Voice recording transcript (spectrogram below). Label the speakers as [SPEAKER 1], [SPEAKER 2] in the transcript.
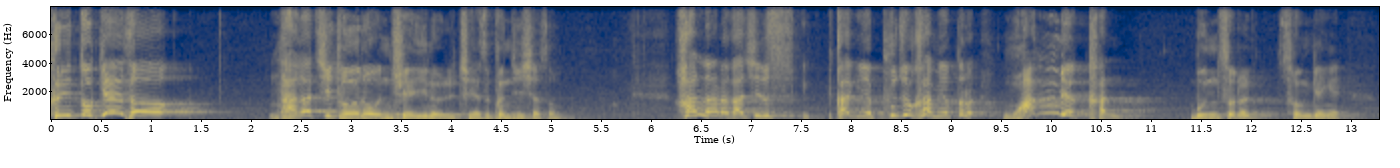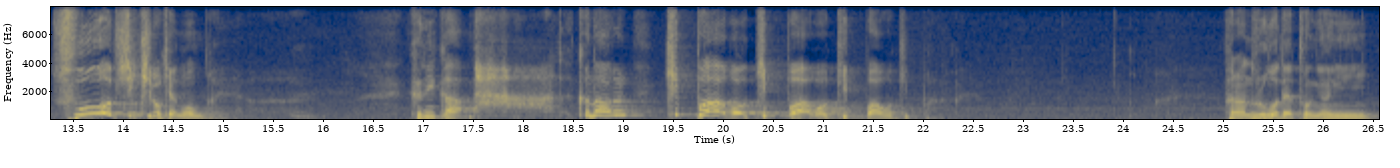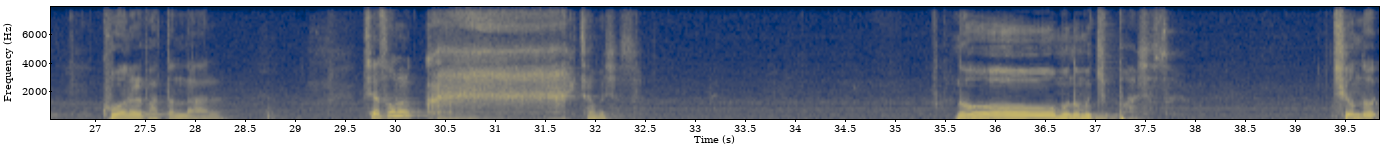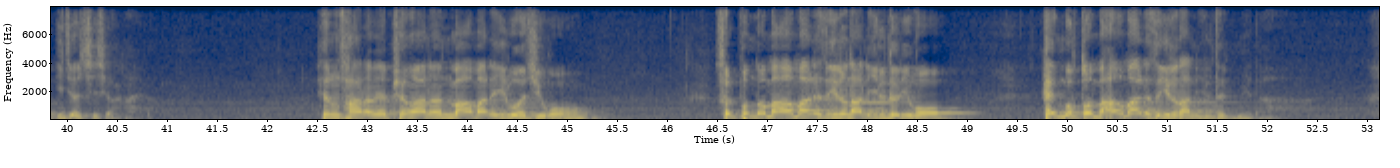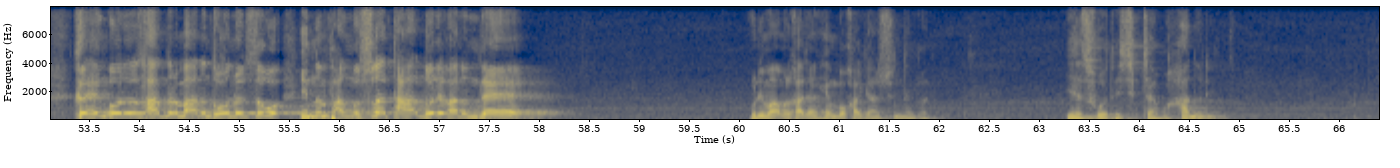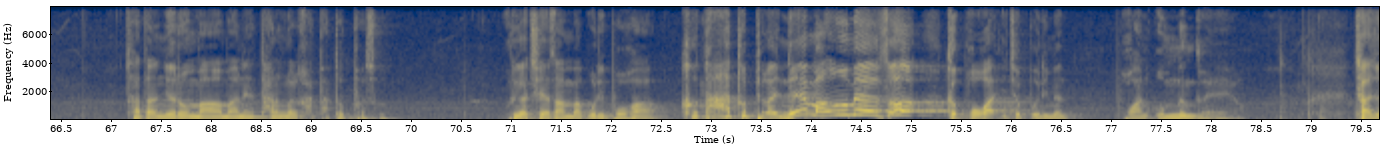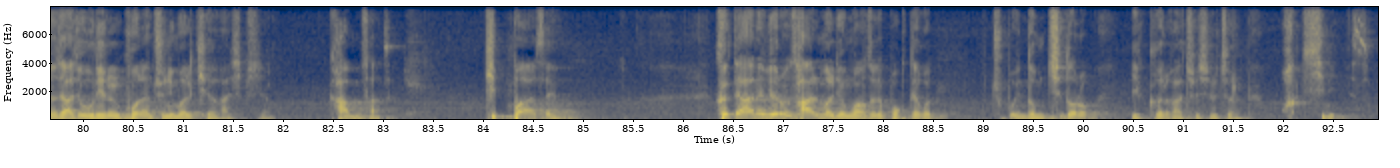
[SPEAKER 1] 그리스도께서 나같이 더러운 죄인을 죄에서 건지셔서 하나님 가실 수- 가기에 부족함이 없도록 완벽한 문서를 성경에 수없이 기록해 놓은 거예요. 그러니까 그날을 기뻐하고 기뻐하고 기뻐하고 기뻐하는 거예요. 누르고 대통령이 구원을 받던 날, 제 손을 꽉 잡으셨어요. 너무너무 기뻐하셨어요. 지금도 잊어지지 않아요. 여러분, 사람의 평안은 마음 안에 이루어지고, 슬픔도 마음 안에서 일어나는 일들이고, 행복도 마음 안에서 일어나는 일들입니다. 그 행복으로 사람들은 많은 돈을 쓰고 있는 방법 수단 다 노력하는데 우리 마음을 가장 행복하게 할 수 있는 건 예수가 되십자고 하늘입니다. 사단은 여러분 마음 안에 다른 걸 갖다 덮어서 우리가 제산 받고 우리 보화 그거 다 덮여가 내 마음에서 그 보화 잊어버리면 보화는 없는 거예요. 자주 자주 우리를 구원한 주님을 기억하십시오. 감사하세요. 기뻐하세요. 그때 하나님 여러분 삶을 영광 속에 복되고 축복이 넘치도록 이끌어 가 주실 줄을 확실히 믿습니다.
